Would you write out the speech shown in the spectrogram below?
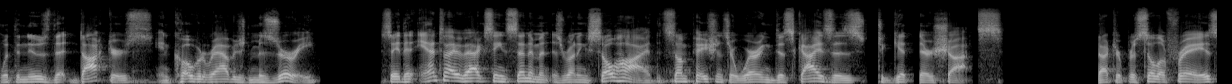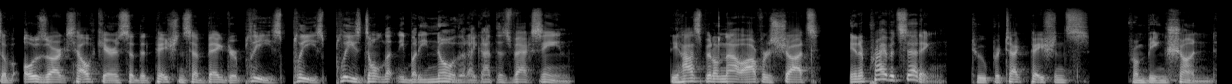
with the news that doctors in COVID ravaged Missouri say that anti vaccine sentiment is running so high that some patients are wearing disguises to get their shots. Dr. Priscilla Frase of Ozarks Healthcare said that patients have begged her, please, please, please don't let anybody know that I got this vaccine. The hospital now offers shots in a private setting to protect patients from being shunned.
